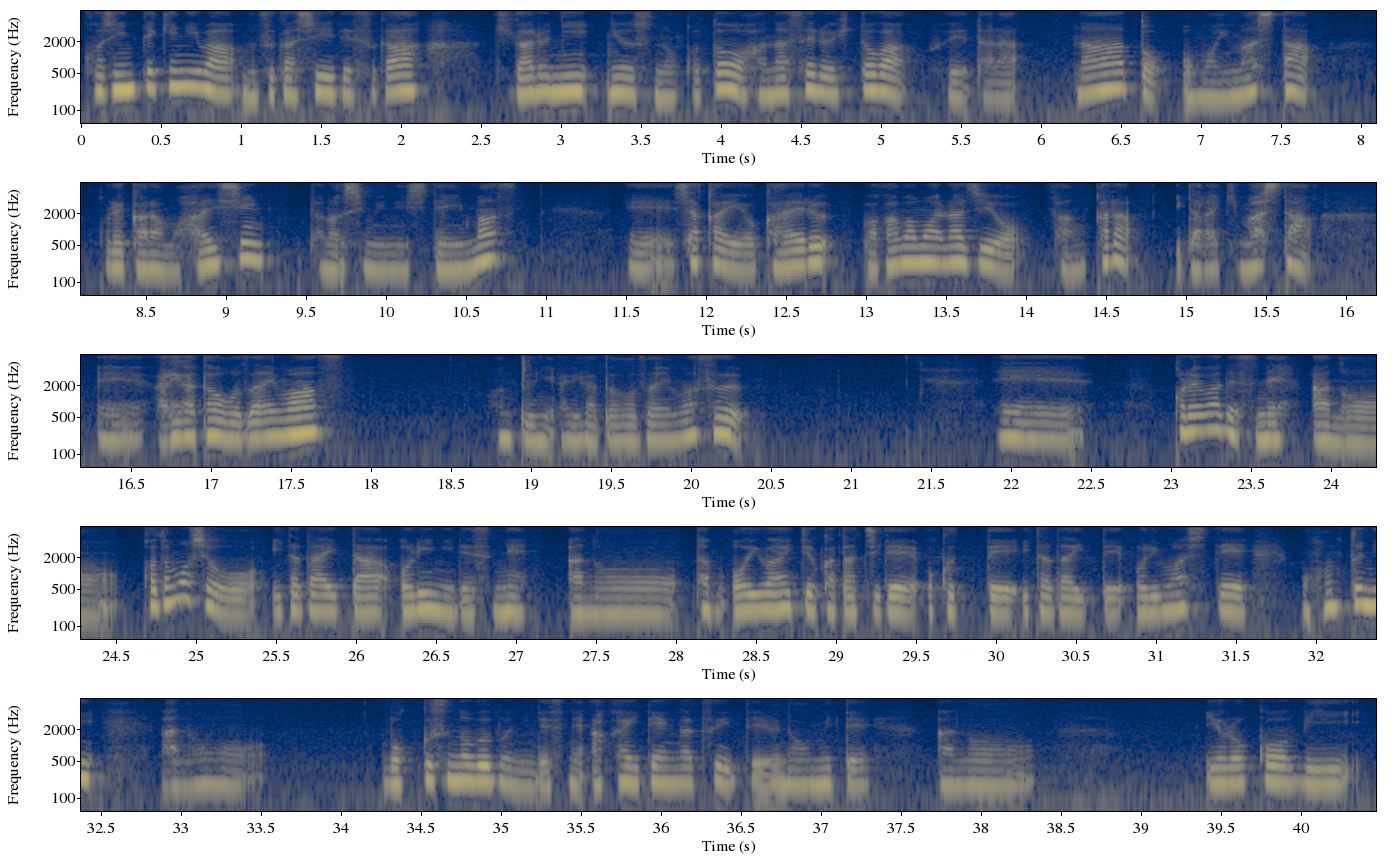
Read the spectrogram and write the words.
個人的には難しいですが、気軽にニュースのことを話せる人が増えたらなぁと思いました。これからも配信楽しみにしています。えー社会を変えるわがままラジオさんからいただきました。えーありがとうございます。本当にありがとうございます。えーこれはですねあの子ども賞をいただいた折にですねあの多分お祝いという形で送っていただいておりましてもう本当にあのボックスの部分にですね赤い点がついているのを見てあの喜び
